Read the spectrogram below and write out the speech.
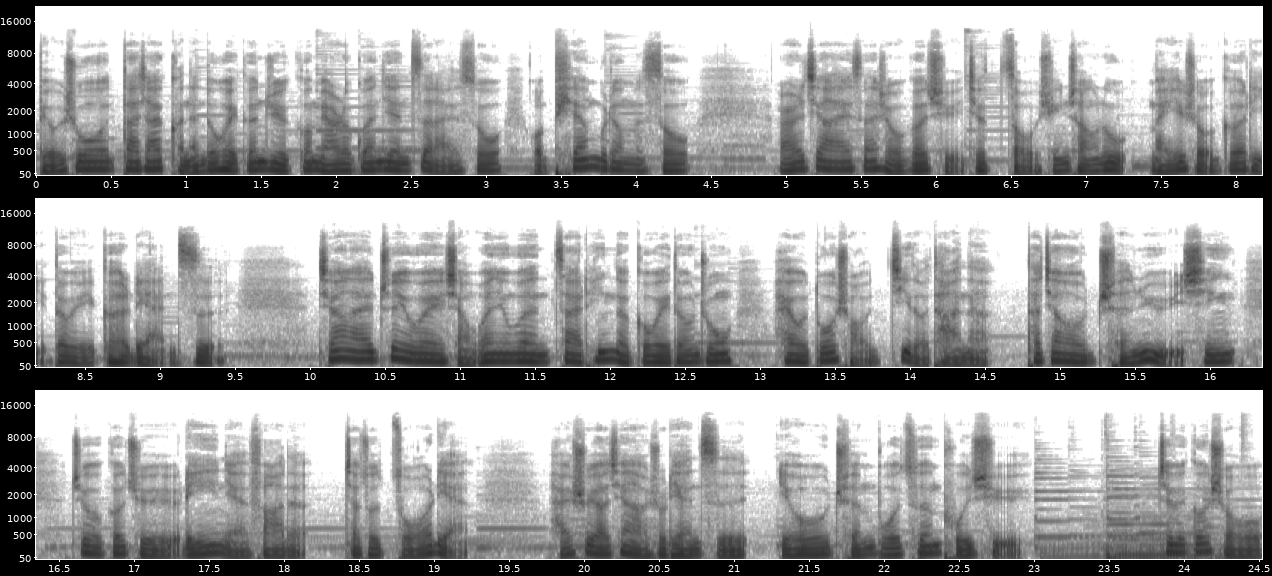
比如说，大家可能都会根据歌名的关键字来搜，我偏不这么搜。而接下来三首歌曲就走寻常路，每一首歌里都有一个“脸”字。接下来这位想问一问，在听的各位当中，还有多少记得他呢？他叫陈雨欣。这首歌曲零一年发的，叫做《左脸》，还是姚谦老师填词，由陈柏村谱曲。这位歌手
